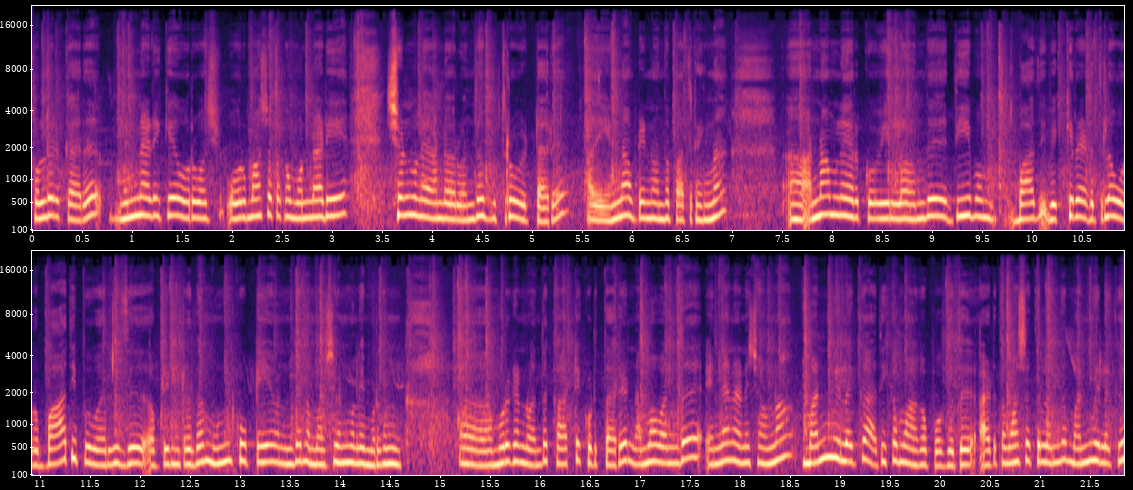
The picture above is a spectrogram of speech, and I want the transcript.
சொல்லியிருக்காரு முன்னாடிக்கே ஒரு வருஷம் ஒரு மாதத்துக்கு முன்னாடியே சிவன்மலை ஆண்டவர் வந்து உத்தரவிட்டார். அது என்ன அப்படின்னு வந்து பார்த்துட்டிங்கன்னா அண்ணாமலையார் கோவிலில் வந்து தீபம் பாதி வைக்கிற இடத்துல ஒரு பாதிப்பு வருது அப்படின்றத முன்கூட்டியே வந்து நம்ம சிவன்மலை முருகன் முருகன் வந்து காட்டி கொடுத்தாரு. நம்ம வந்து என்ன நினச்சோம்னா மண் விளக்கு அதிகமாக போகுது. அடுத்த மாதத்துலேருந்து மண் விளக்கு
